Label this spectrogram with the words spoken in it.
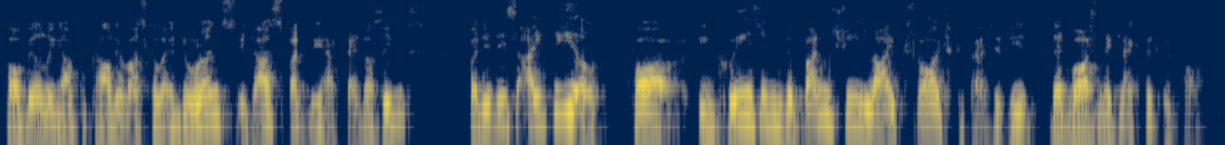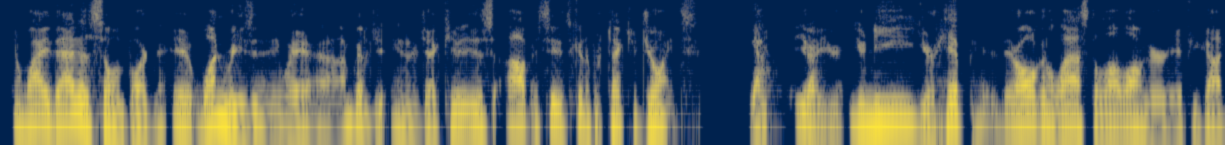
for building up cardiovascular endurance. It does, but we have better things. But it is ideal for increasing the bungee-like storage capacity that was neglected before. And why that is so important, it, one reason anyway, uh, I'm going to interject here, is obviously it's going to protect your joints. Yeah. Your, yeah. your, your knee, your hip, they're all going to last a lot longer if you got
